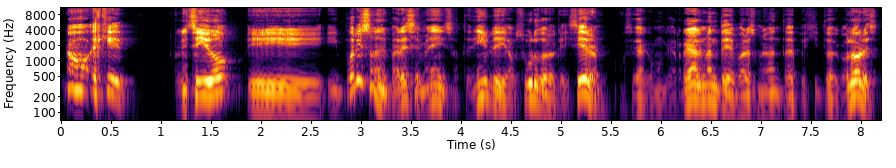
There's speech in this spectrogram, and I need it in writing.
No, es que coincido y, por eso me parece medio insostenible y absurdo lo que hicieron. O sea, como que realmente me parece una venta de espejito de colores.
